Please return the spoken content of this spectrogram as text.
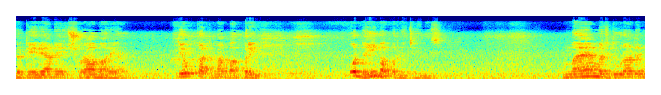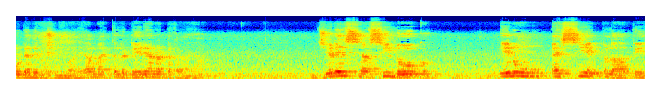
ਲਟੇਰਿਆਂ ਨੇ ਛੁਰਾ ਮਾਰਿਆ ਤੇ ਉਹ ਘਟਨਾ ਵਾਪਰੀ, ਉਹ ਨਹੀਂ ਵਾਪਰਨੀ ਚਾਹੀਦੀ ਸੀ। ਮੈਂ ਮਜ਼ਦੂਰਾਂ ਦੇ ਮੁੰਡਿਆਂ ਦੇ ਕੁਛ ਨਹੀਂ ਮਾਰਿਆ, ਮੈਂ ਇੱਕ ਲਟੇਰਿਆਂ ਨਾਲ ਟਕਰਾਇਆ। ਜਿਹੜੇ ਸਿਆਸੀ ਲੋਕ ਇਹਨੂੰ ਐਸਸੀ ਐਕਟ ਲਾ ਕੇ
